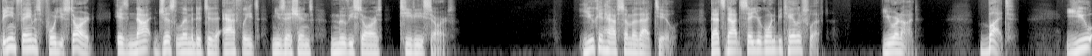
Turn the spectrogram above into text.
Being famous before you start is not just limited to the athletes, musicians, movie stars, TV stars. You can have some of that too. That's not to say you're going to be Taylor Swift. You are not. But you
